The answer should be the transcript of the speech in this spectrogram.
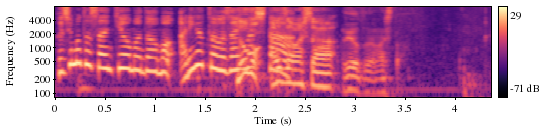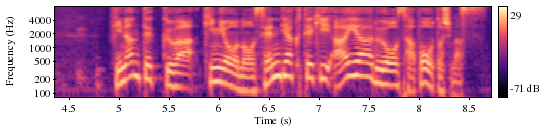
藤本さん今日もどうもありがとうございました。ありがとうございました。ありがとうございました。フィナンテックは企業の戦略的 IR をサポートします。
